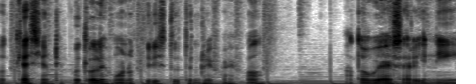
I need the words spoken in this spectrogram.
Podcast yang dibuat oleh Monogiri Student Revival atau WSR ini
